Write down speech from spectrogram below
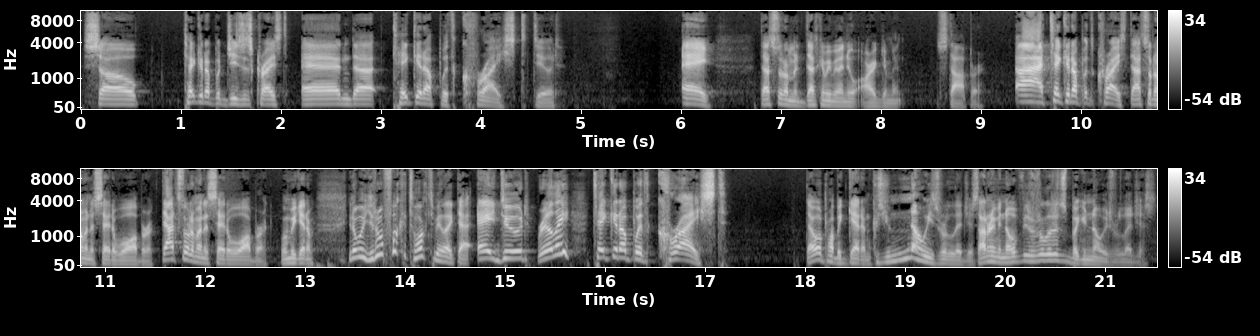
So take it up with Jesus Christ and uh, take it up with Christ, dude. Hey, that's what I'm. Gonna, that's gonna be my new argument stopper. Ah, take it up with Christ. That's what I'm to say to Wahlberg. That's what I'm to say to Wahlberg when we get him. You know what? You don't fucking talk to me like that. Hey, dude, really? Take it up with Christ. That would probably get him because you know he's religious. I don't even know if he's religious, but you know he's religious.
